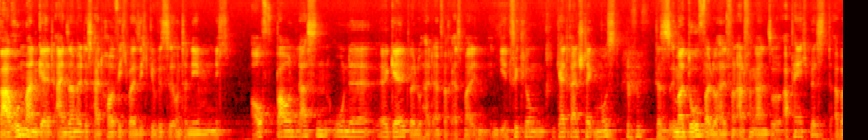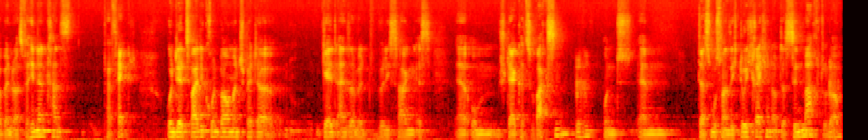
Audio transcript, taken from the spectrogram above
warum man Geld einsammelt, ist halt häufig, weil sich gewisse Unternehmen nicht aufbauen lassen ohne äh, Geld, weil du halt einfach erstmal in, in, die Entwicklung Geld reinstecken musst. Mhm. Das ist immer doof, weil du halt von Anfang an so abhängig bist. Aber wenn du das verhindern kannst, perfekt. Und der zweite Grund, warum man später Geld einsammelt, würde ich sagen, ist, äh, um stärker zu wachsen. Mhm. Und ähm, das muss man sich durchrechnen, ob das Sinn macht oder mhm.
